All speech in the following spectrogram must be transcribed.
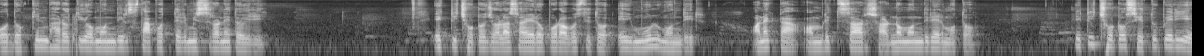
ও দক্ষিণ ভারতীয় মন্দির স্থাপত্যের মিশ্রণে তৈরি। একটি ছোট জলাশয়ের ওপর অবস্থিত এই মূল মন্দির অনেকটা অমৃতসর স্বর্ণ মন্দিরের মতো। এটি ছোট সেতু পেরিয়ে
